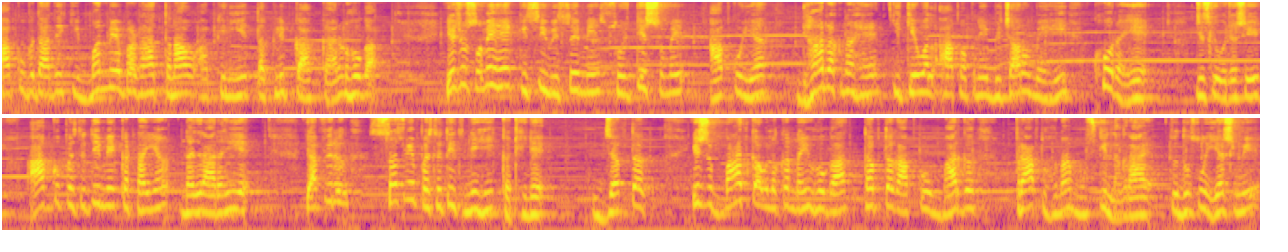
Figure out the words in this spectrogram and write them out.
आपको बता दें कि मन में बढ़ रहा तनाव आपके लिए तकलीफ़ का कारण होगा। यह जो समय है, किसी विषय में सोचते समय आपको यह ध्यान रखना है कि केवल आप अपने विचारों में ही खो रहे हैं, जिसकी वजह से आपको परिस्थिति में कठिनाइयाँ नज़र आ रही है, या फिर सच में परिस्थिति इतनी ही कठिन है। जब तक इस बात का अवलोकन नहीं होगा, तब तक आपको मार्ग प्राप्त होना मुश्किल लग रहा है। तो दोस्तों, यश में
